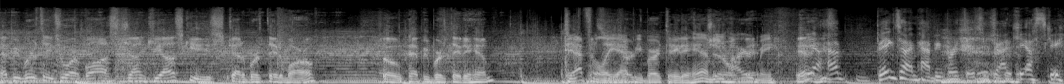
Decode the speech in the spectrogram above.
Happy birthday to our boss, John Kijowski. He's got a birthday tomorrow. So happy birthday to him. Definitely happy birthday to him. He hired ma- me. Yeah, Yeah, he's, big time happy birthday to Jack Kijowski.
